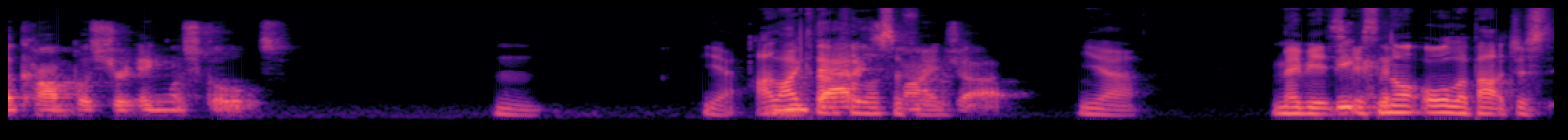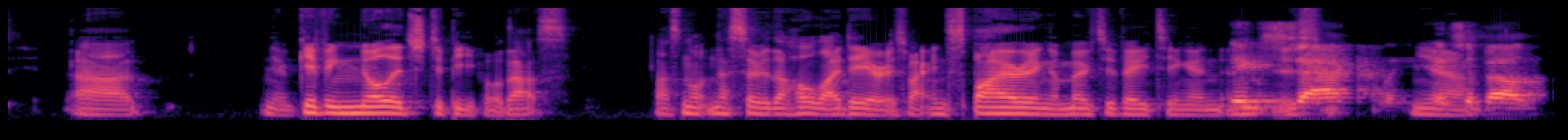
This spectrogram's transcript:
accomplish your English goals. Hmm. Yeah, I like that, that philosophy. Is my job. Yeah, maybe it's because, it's not all about just uh, you know giving knowledge to people. That's that's not necessarily the whole idea. It's about inspiring and motivating and, and exactly. It's, yeah. it's about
